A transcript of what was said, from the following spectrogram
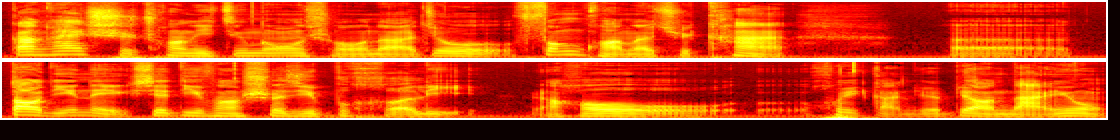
刚开始创立京东的时候呢，就疯狂的去看，呃，到底哪些地方设计不合理，然后会感觉比较难用。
